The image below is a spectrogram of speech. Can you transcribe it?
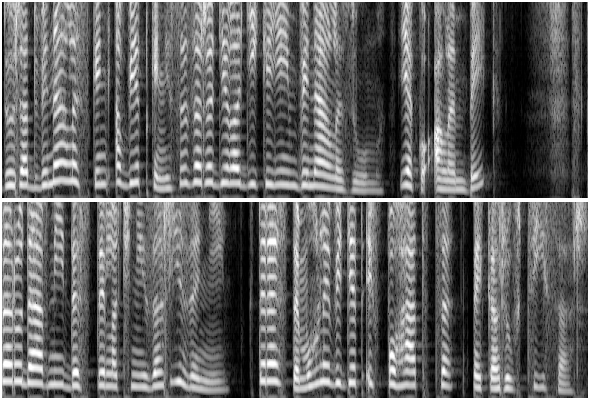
Do řad vynálezkyň a vědkyň se zařadila díky jejím vynálezům, jako alembik, starodávný destilační zařízení, které jste mohli vidět i v pohádce Pekařův císař.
